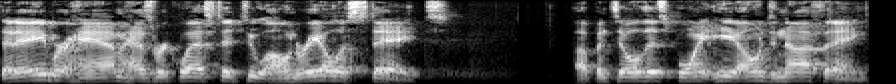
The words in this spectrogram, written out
that Abraham has requested to own real estate. Up until this point, he owned nothing.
